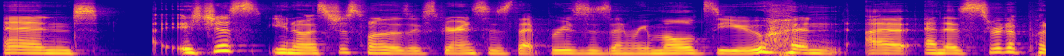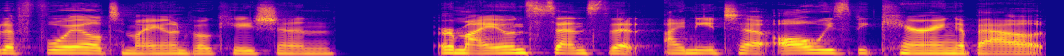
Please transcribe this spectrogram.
And it's just, you know, it's just one of those experiences that bruises and remolds you and, uh, and has sort of put a foil to my own vocation or my own sense that I need to always be caring about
